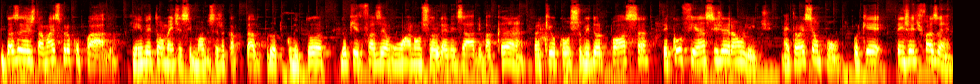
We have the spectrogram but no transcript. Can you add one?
Então, às vezes, a gente está mais preocupado que eventualmente esse imóvel seja captado por outro corretor do que fazer um anúncio organizado e bacana para que o consumidor possa ter confiança e gerar um lead. Então, esse é um ponto, porque tem gente fazendo.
